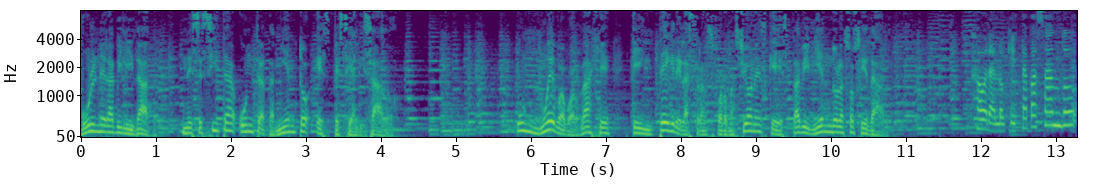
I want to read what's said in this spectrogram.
vulnerabilidad necesita un tratamiento especializado. Un nuevo abordaje que integre las transformaciones que está viviendo la sociedad. Ahora, lo que está pasando,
